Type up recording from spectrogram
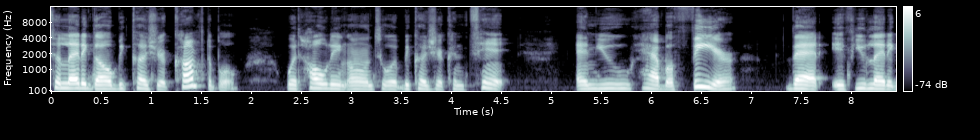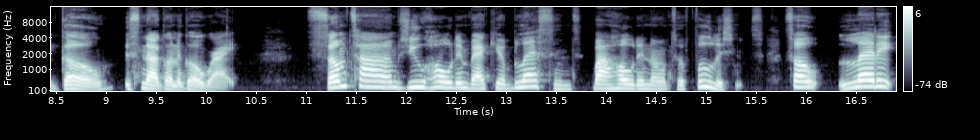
to let it go because you're comfortable with holding on to it because you're content and you have a fear that if you let it go, it's not going to go right. Sometimes you holding back your blessings by holding on to foolishness. So let it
